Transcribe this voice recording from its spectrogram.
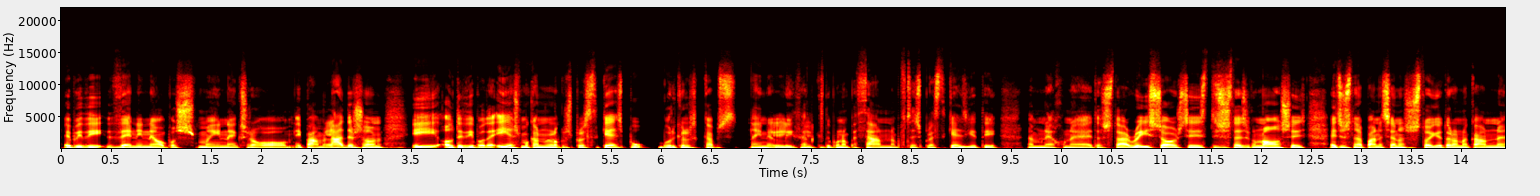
επειδή δεν είναι όπως είναι, ξέρω εγώ, η Πάμελ Άντερσον ή οτιδήποτε. Ή ας πούμε κάνουν ολόκληρες πλαστικές που μπορεί και κάποιε να είναι lethal και τύπου να πεθάνουν από αυτές τις πλαστικές, γιατί να μην έχουν τα σωστά resources, τις σωστές γνώσεις, έτσι ώστε να πάνε σε ένα σωστό γιατρό να κάνουν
